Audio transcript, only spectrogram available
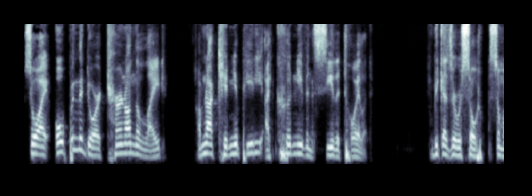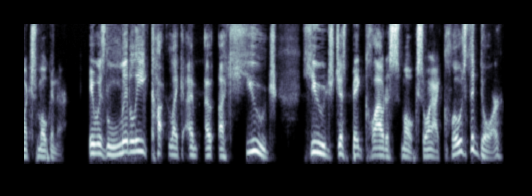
So I open the door, turn on the light. I'm not kidding you, Petey. I couldn't even see the toilet because there was so so much smoke in there. It was literally cut like a, a, a huge, huge, just big cloud of smoke. So I close the door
